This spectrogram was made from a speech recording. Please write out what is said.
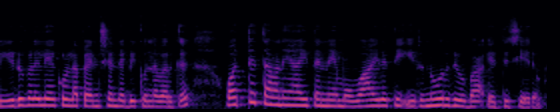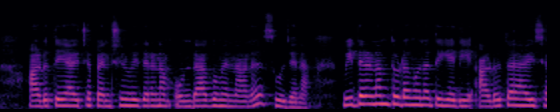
വീടുകളിലേക്കുള്ള പെൻഷൻ ലഭിക്കുന്നവർക്ക് ഒറ്റത്തവണയായി തന്നെ മൂവായിരത്തി ഇരുന്നൂറ് രൂപ എത്തിച്ചേരും. അടുത്തയാഴ്ച പെൻഷൻ വിതരണം ഉണ്ടാകുമെന്നാണ് സൂചന. വിതരണം തുടങ്ങുന്ന തീയതി അടുത്ത ആഴ്ച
